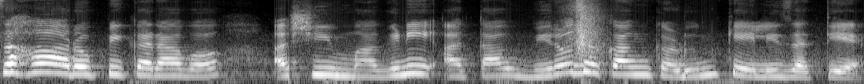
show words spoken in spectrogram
सह आरोपी करावं अशी मागणी आता विरोधकांकडून केली जाते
